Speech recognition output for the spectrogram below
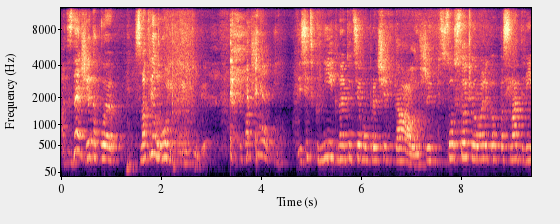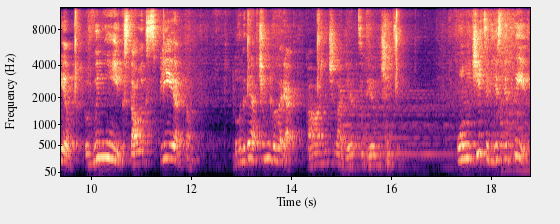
А ты знаешь, я такое... Смотрел ролик на ютубе. Пошел 10 книг на эту тему прочитал, уже со- сотню роликов посмотрел, вник, стал экспертом. Благодаря, к чему говорят? Каждый человек тебе учитель. Он учитель, если ты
